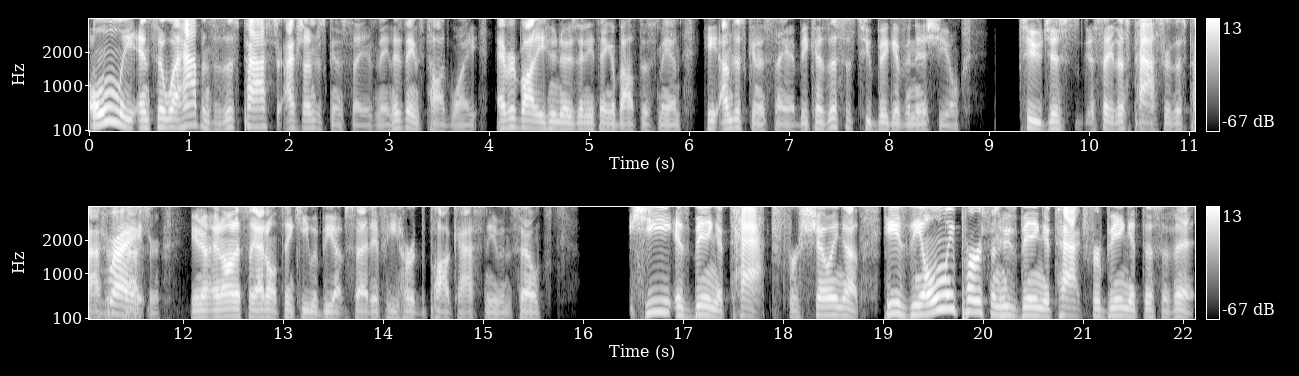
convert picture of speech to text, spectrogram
only and so what happens is this pastor actually I'm just going to say his name. His name's Todd White. Everybody who knows anything about this man, he I'm just going to say it because this is too big of an issue to just say this pastor, this pastor, Right. pastor. You know, and honestly, I don't think he would be upset if he heard the podcast and even so he is being attacked for showing up. He's the only person who's being attacked for being at this event.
